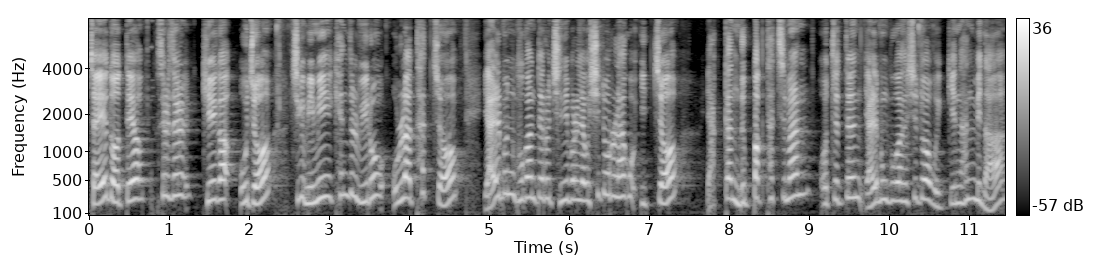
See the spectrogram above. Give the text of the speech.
자, 얘도 어때요? 슬슬 기회가 오죠. 지금 이미 캔들 위로 올라탔죠. 얇은 구간대로 진입을 하려고 시도를 하고 있죠. 약간 늪박 탔지만 어쨌든 얇은 구간을 시도하고 있긴 합니다.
